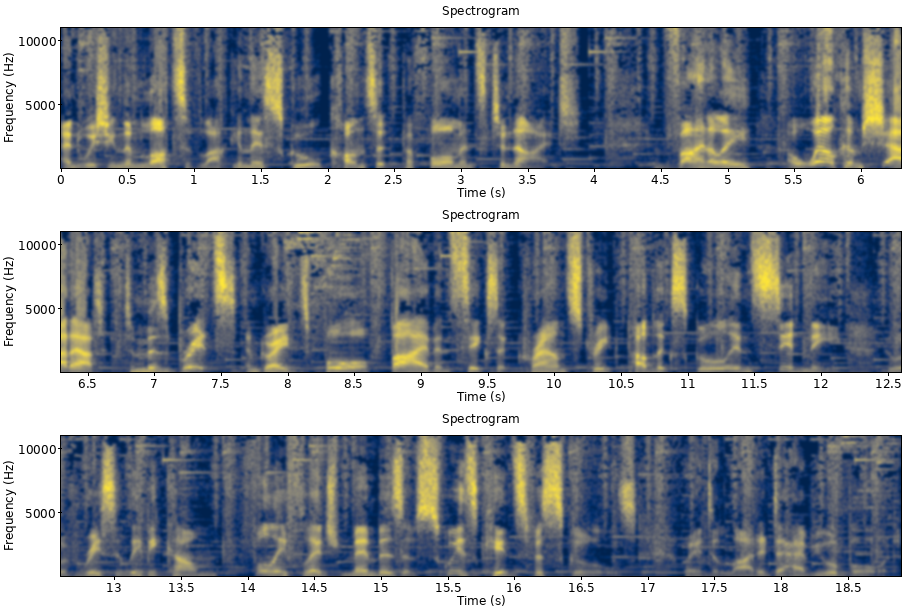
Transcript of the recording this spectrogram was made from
and wishing them lots of luck in their school concert performance tonight. And finally, a welcome shout out to Ms. Brits and grades 4, 5, and 6 at Crown Street Public School in Sydney, who have recently become fully fledged members of Squiz Kids for Schools. We're delighted to have you aboard.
